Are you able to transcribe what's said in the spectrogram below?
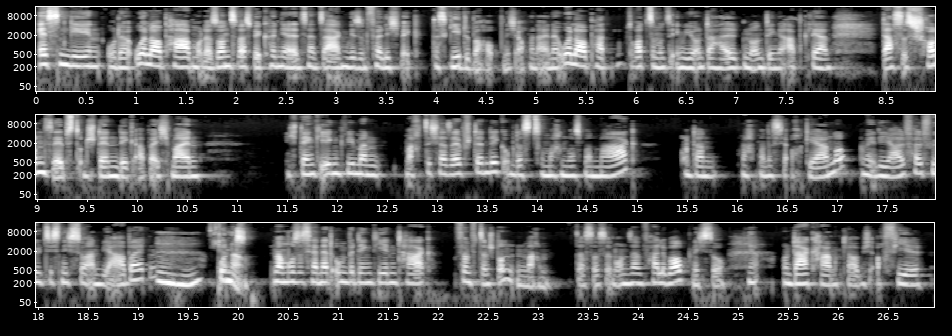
essen gehen oder Urlaub haben oder sonst was, wir können ja jetzt nicht sagen, wir sind völlig weg. Das geht überhaupt nicht. Auch wenn einer Urlaub hat, trotzdem uns irgendwie unterhalten und Dinge abklären. Das ist schon selbst und ständig. Aber ich meine, ich denke irgendwie, man macht sich ja selbstständig, um das zu machen, was man mag. Und dann macht man das ja auch gerne. Im Idealfall fühlt es sich nicht so an wie Arbeiten. Mhm, genau. Und man muss es ja nicht unbedingt jeden Tag 15 Stunden machen. Das ist in unserem Fall überhaupt nicht so. Ja. Und da kam, glaube ich, auch viel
